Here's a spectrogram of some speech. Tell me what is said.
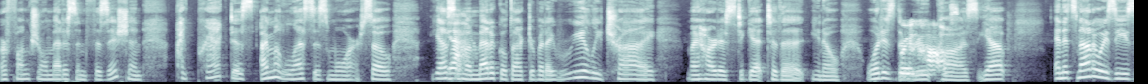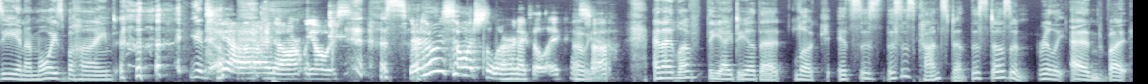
or functional medicine physician, I practice, I'm a less is more. So, yes, I'm a medical doctor, but I really try my hardest to get to the, you know, what is the Root root, cause. cause? Yep. And it's not always easy, and I'm always behind. you know, Yeah, I know. Aren't we always? So- There's always so much to learn. I feel like. Oh, yeah. And I love the idea that look, it's this this is constant. This doesn't really end, but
